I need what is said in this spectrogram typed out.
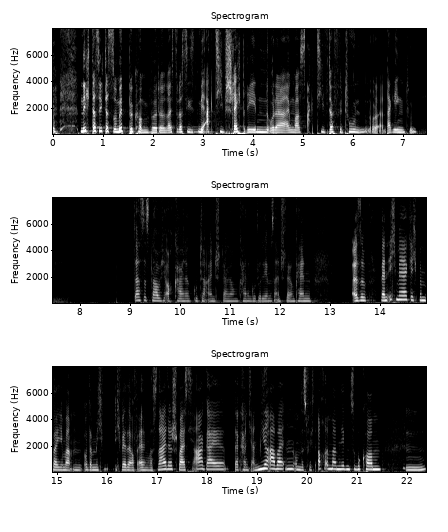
nicht, dass ich das so mitbekommen würde. Weißt du, dass sie mir aktiv schlecht reden oder irgendwas aktiv dafür tun oder dagegen tun. Das ist, glaube ich, auch keine gute Einstellung, keine gute Lebenseinstellung, kein. Also, wenn ich merke, ich bin bei jemandem oder mich, ich werde auf irgendwas neidisch, weiß ich, ah, geil, da kann ich an mir arbeiten, um das vielleicht auch in meinem Leben zu bekommen. Mhm.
